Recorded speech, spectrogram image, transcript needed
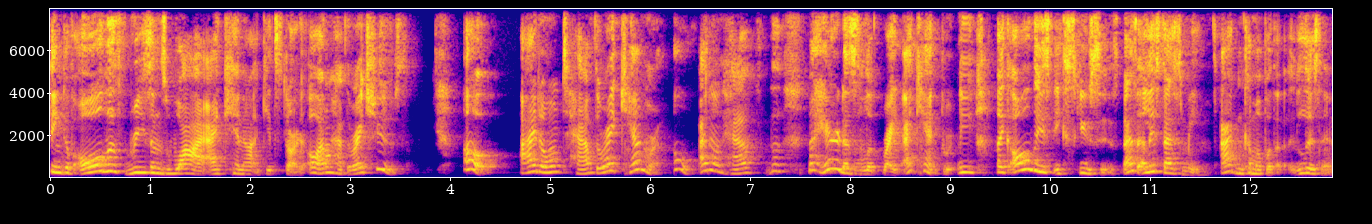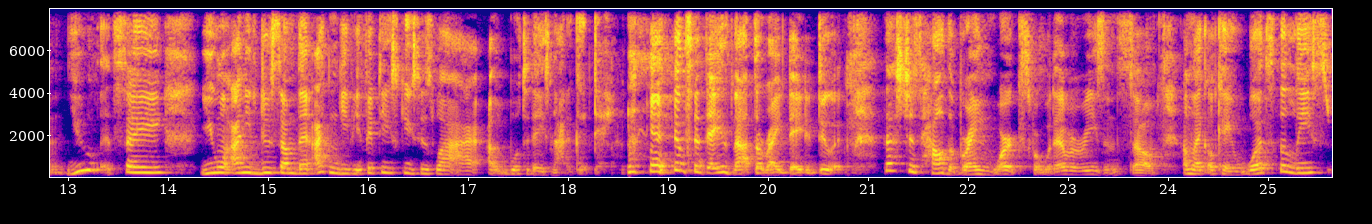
think of all the reasons why I cannot get started. Oh, I don't have the right shoes. Oh, I don't have the right camera. Oh, I don't have the my hair doesn't look right. I can't like all these excuses. That's at least that's me. I can come up with a listen. You say you want I need to do something. I can give you 50 excuses why I, I well today's not a good day. today's not the right day to do it. That's just how the brain works for whatever reason. So I'm like, okay, what's the least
